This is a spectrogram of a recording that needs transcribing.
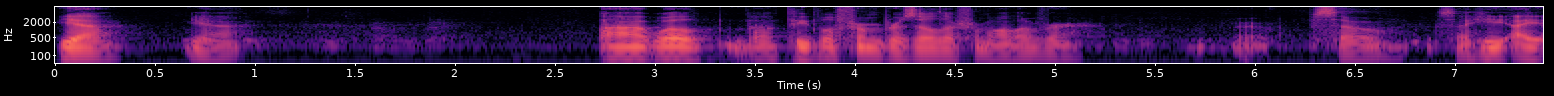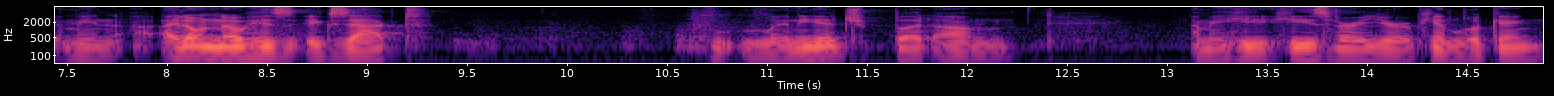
yeah yeah. Uh, well, uh, people from Brazil are from all over. So, so he, I, mean, I don't know his exact lineage, but um, I mean, he, he's very European looking.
